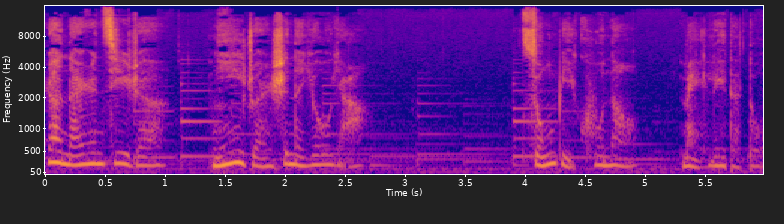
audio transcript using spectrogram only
让男人记着你一转身的优雅，总比哭闹美丽的多。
